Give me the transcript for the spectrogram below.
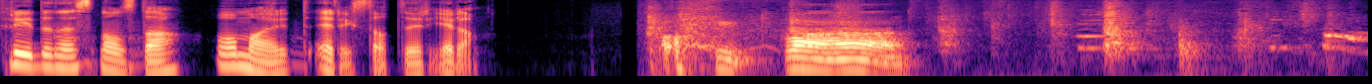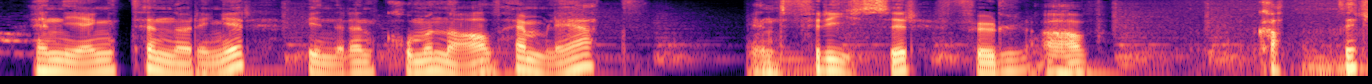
Fride Næss Nonstad og Marit Eriksdatter Gjelland. Å, fy faen! En gjeng tenåringer finner en kommunal hemmelighet. En fryser full av katter.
